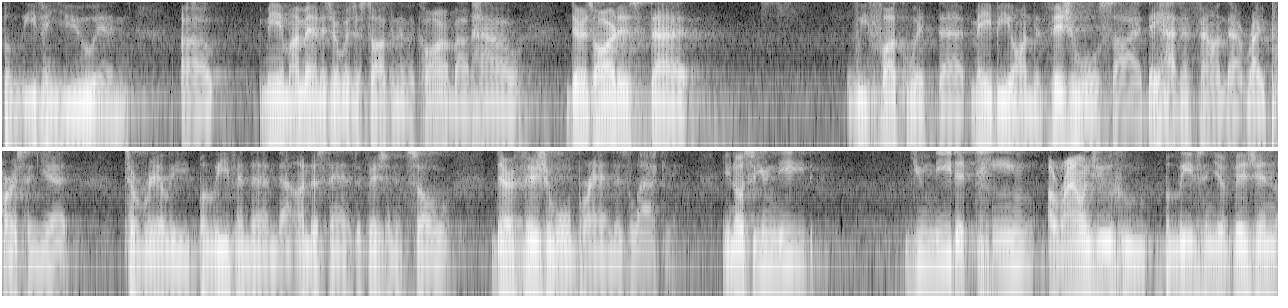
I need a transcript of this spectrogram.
believe in you and uh, me and my manager were just talking in the car about how there's artists that we fuck with that maybe on the visual side they haven't found that right person yet to really believe in them that understands the vision and so their visual brand is lacking. You know so you need you need a team around you who believes in your vision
